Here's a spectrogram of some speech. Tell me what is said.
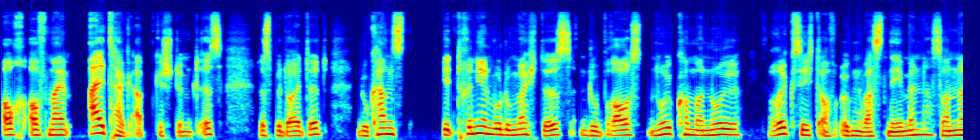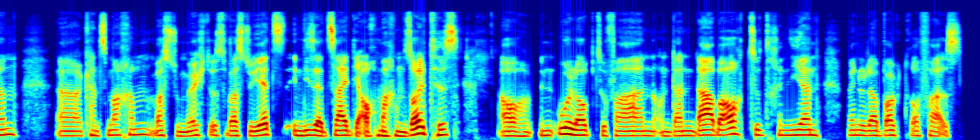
auch auf meinem Alltag abgestimmt ist. Das bedeutet, du kannst trainieren, wo du möchtest. Du brauchst 0,0 Rücksicht auf irgendwas nehmen, sondern, äh, kannst machen, was du möchtest, was du jetzt in dieser Zeit ja auch machen solltest, auch in Urlaub zu fahren und dann da aber auch zu trainieren, wenn du da Bock drauf hast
